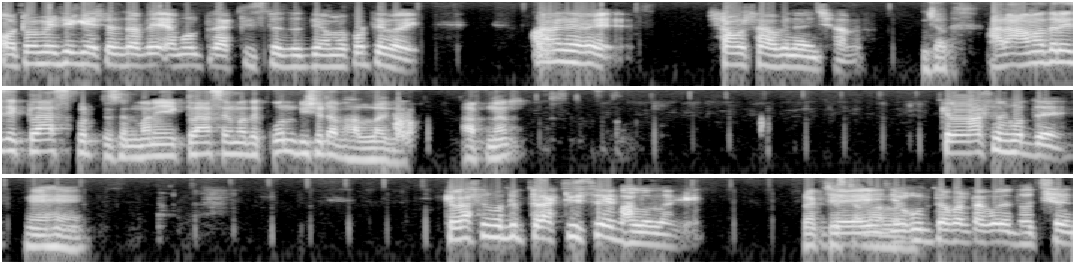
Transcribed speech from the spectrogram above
অটোমেটিক এসে যাবে এমন প্র্যাকটিসটা যদি আমরা করতে পারি তাহলে সমস্যা হবে না ইনশাআল্লাহ। ইনশাল্লাহ। আর আমাদের এই যে ক্লাস করতেছেন মানে এই ক্লাসের মধ্যে কোন বিষয়টা ভালো লাগে আপনার? ক্লাসের মধ্যে? হ্যাঁ হ্যাঁ। ক্লাসের মধ্যে প্র্যাকটিসে ভালো লাগে। যে যে উল্টাপাল্টা করে ধরছেন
